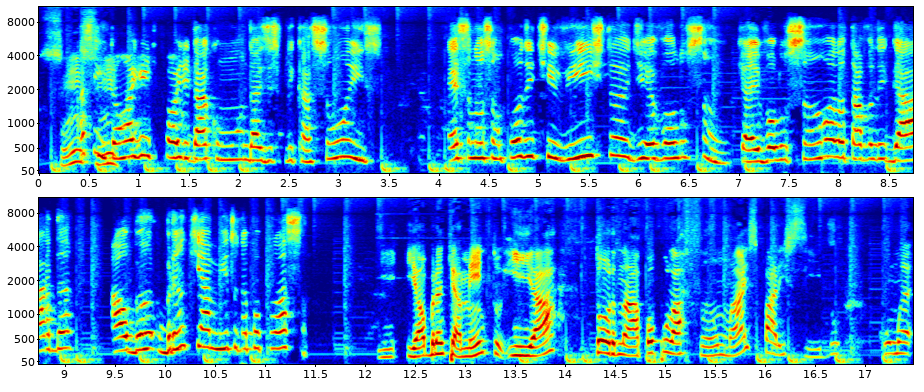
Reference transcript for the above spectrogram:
Sim, assim, sim. Então a gente pode dar como uma das explicações essa noção positivista de evolução, que a evolução ela estava ligada ao branqueamento da população. E, e, ao branqueamento e a tornar a população mais parecido com uma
